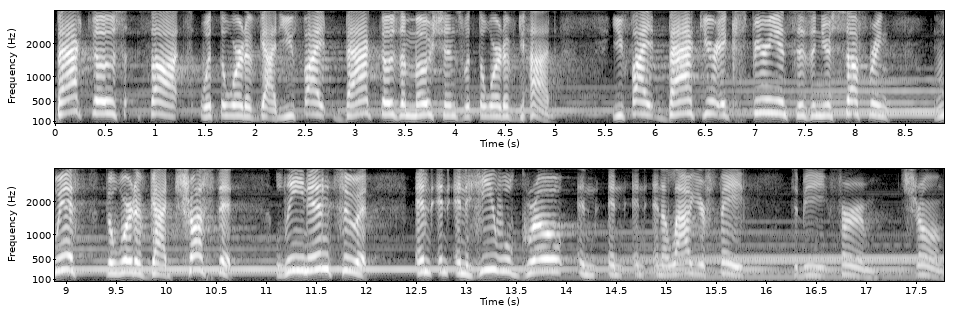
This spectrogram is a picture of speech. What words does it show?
back those thoughts with the Word of God. You fight back those emotions with the Word of God. You fight back your experiences and your suffering with the Word of God. Trust it, lean into it, and, and, and He will grow and, and, and, and allow your faith to be firm and strong.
